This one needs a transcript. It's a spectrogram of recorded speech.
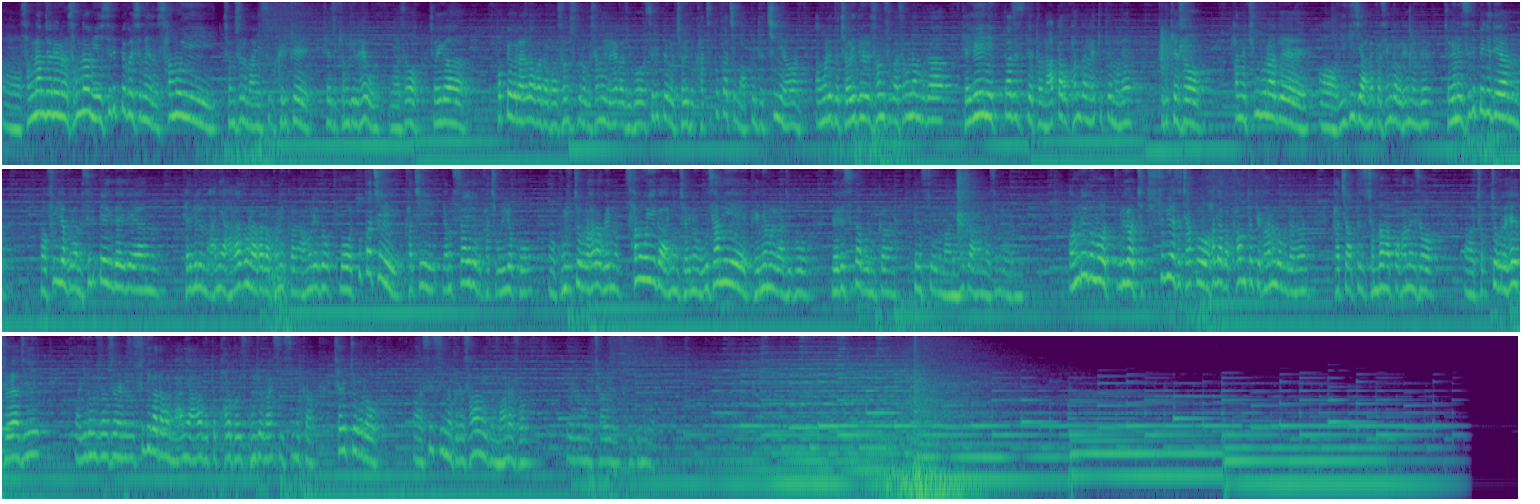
어, 성남전에는 성남이 3백을 쓰면서 352 전술을 많이 쓰고 그렇게 계속 경기를 해와서 저희가 포백을 하려고 하다가 선수들하고 상의를 해가지고 3백을 저희도 같이 똑같이 맞붙어 치면 아무래도 저희들 선수가 성남보다 개개인이 따졌을 때 더 낫다고 판단을 했기 때문에 그렇게 해서 하면 충분하게 어, 이기지 않을까 생각을 했는데 저희는 3백에 대한 어, 훈련 그다음에 3백에 대한 대비를 많이 안 하고 나가다 보니까 아무래도 뭐 똑같이 같이 양측 사이드도 같이 올렸고 어, 공격적으로 하라고 했는데 352가 아닌 저희는 532의 개념을 가지고 내려 쓰다 보니까 디펜스적으로 많이 하지 않았나 생각을 합니다. 아무래도 뭐 우리가 저- 수비에서 자꾸 하다가 카운터택 하는 것보다는 같이 앞에서 전방 압박하면서 어, 적극적으로 해줘야지 어, 이동주 선수는 그래서 수비 가담을 많이 안 하고 또 바로 거기서 공격을 할 수 있으니까 체력적으로 어, 쓸 수 있는 그런 상황이 좀 많아서 그래서 오늘 잘 그렇게 된것 같습니다.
